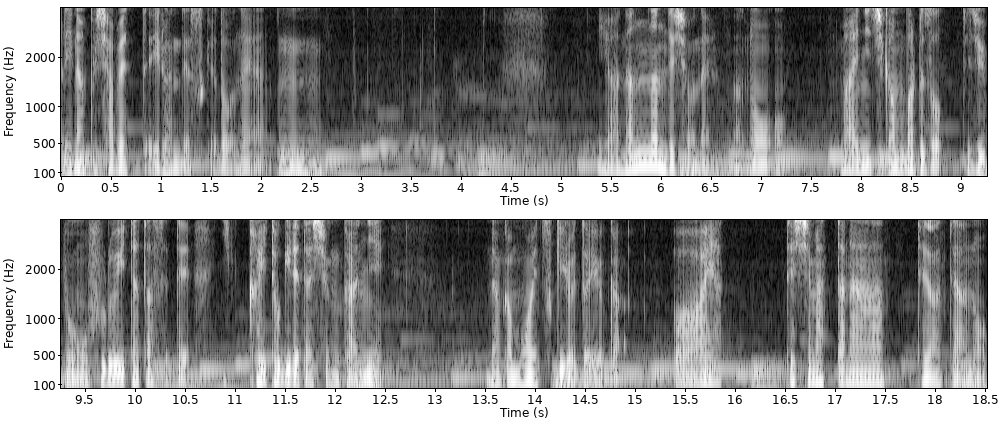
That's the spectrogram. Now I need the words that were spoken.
りなく喋っているんですけどね。うん。いや何なんでしょうね。あの毎日頑張るぞって自分を奮い立たせて一回途切れた瞬間になんか燃え尽きるというかおあやってしまったなーってなってあの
